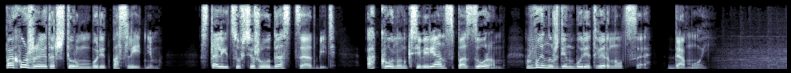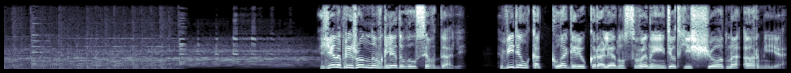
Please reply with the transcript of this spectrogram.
похоже, этот штурм будет последним. Столицу все же удастся отбить, а конунг северян с позором вынужден будет вернуться домой. Я напряженно вглядывался вдаль. Видел, как к лагерю короля Нусвена идет еще одна армия.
